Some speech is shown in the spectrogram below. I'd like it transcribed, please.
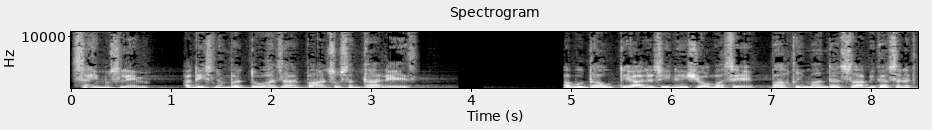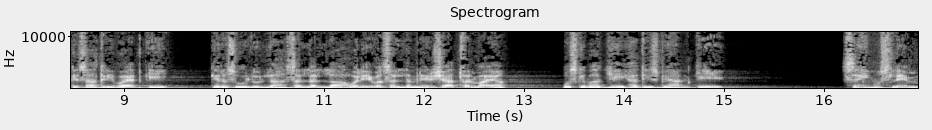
صحیح مسلم، حدیث نمبر دو ہزار پانچ سو سنتالیس۔ ابو داؤد تیالسی نے شعبہ سے باقی ماندہ سابقہ سنت کے ساتھ روایت کی کہ رسول اللہ صلی اللہ علیہ وسلم نے ارشاد فرمایا، اس کے بعد یہی حدیث بیان کی۔ صحیح مسلم،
